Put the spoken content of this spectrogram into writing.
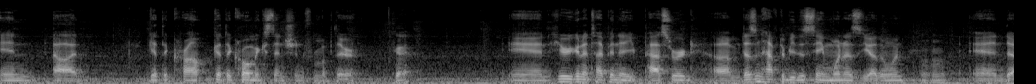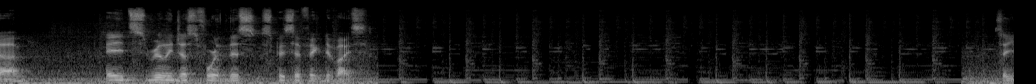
and uh, get the Chrome, get the Chrome extension from up there. Okay. And here you're going to type in a password. Um, it doesn't have to be the same one as the other one. Mhm. And um, it's really just for this specific device. So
